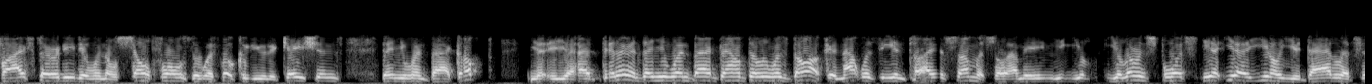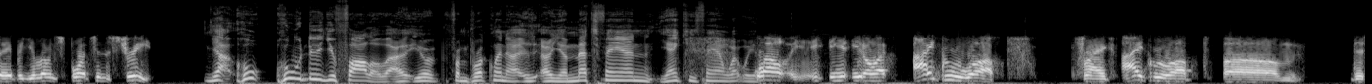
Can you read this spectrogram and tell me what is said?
five thirty. There were no cell phones. There was no communications. Then you went back up. You, you had dinner, and then you went back down till it was dark, and that was the entire summer. So I mean, you you, you learn sports. Yeah, yeah, you know your dad, let's say, but you learn sports in the street. Yeah, who who do you follow? Uh, you're from Brooklyn. Uh, are you a Mets fan, Yankee fan? What were you? Well, you, you know what? I grew up, Frank. I grew up. Um, the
